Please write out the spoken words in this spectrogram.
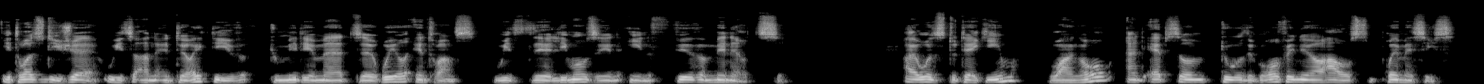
It was DJ with an directive to meet him at the rear entrance with the limousine in five minutes. I was to take him, Wango, and Epson to the Grosvenor House premises.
